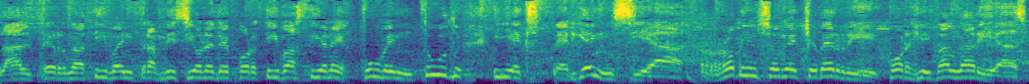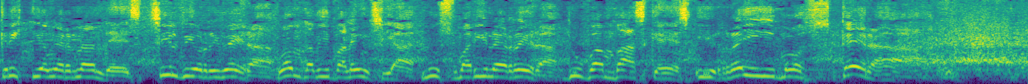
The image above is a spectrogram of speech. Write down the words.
La alternativa en transmisiones deportivas tiene juventud y experiencia. Robinson Echeverry, Jorge Iván Arias, Cristian Hernández, Silvio Rivera, Juan David Valencia, Luz Marina Herrera, Dubán Vázquez y Rey Mosquera.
